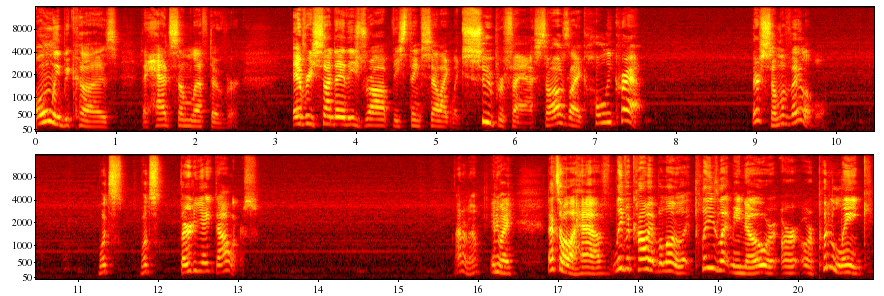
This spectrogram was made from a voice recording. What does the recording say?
only because They had some left over. Every Sunday these drop, these things sell like like super fast. So I was like, holy crap. There's some available. What's what's $38? I don't know. Anyway, that's all I have. Leave a comment below. Please let me know or, or, or put a link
